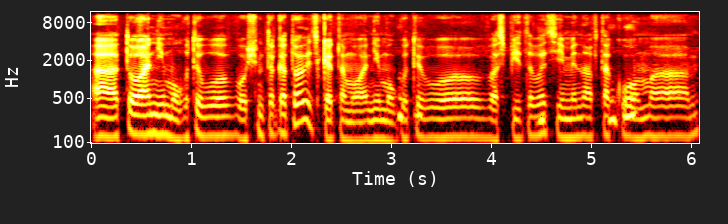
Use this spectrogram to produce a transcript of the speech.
то они могут его, в общем-то, готовить к этому, они могут его воспитывать именно в таком,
